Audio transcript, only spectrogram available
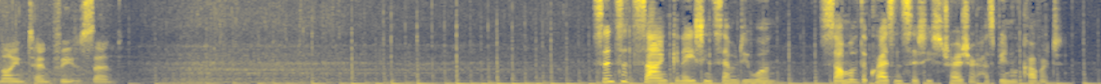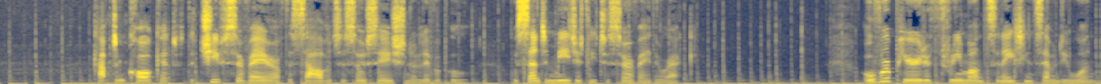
nine, ten feet of sand. Since it sank in 1871, some of the Crescent City's treasure has been recovered. Captain Calkett, the chief surveyor of the Salvage Association of Liverpool, was sent immediately to survey the wreck. Over a period of three months in 1871,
